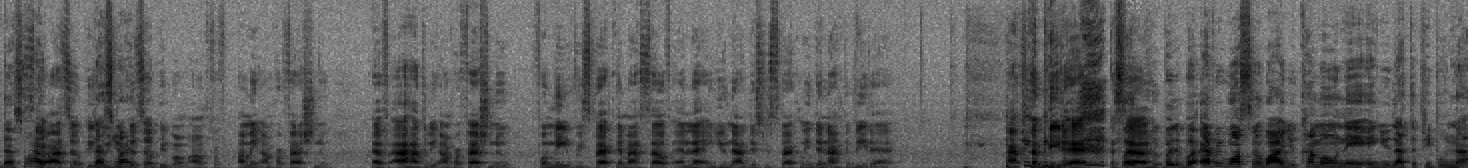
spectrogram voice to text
That's So right. I tell people, That's you right. could tell people I'm unprof- I mean unprofessional. If I have to be unprofessional for me respecting myself and letting you not disrespect me, then I could be that. I could be that. So, So, but but every once in a while you come on there and you let the people know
